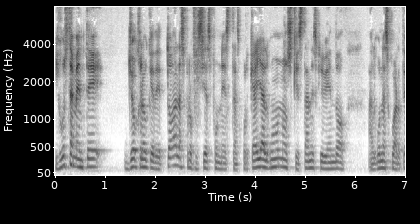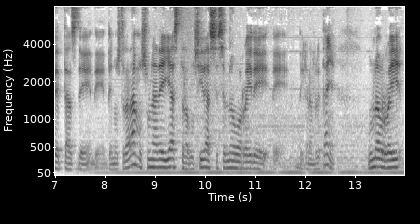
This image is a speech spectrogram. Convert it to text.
Y justamente yo creo que de todas las profecías funestas, porque hay algunos que están escribiendo algunas cuartetas de, de, Nostradamus, una de ellas traducidas es el nuevo rey de, de, Gran Bretaña. Un nuevo rey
